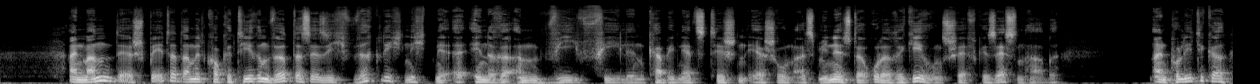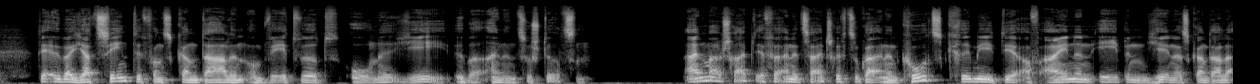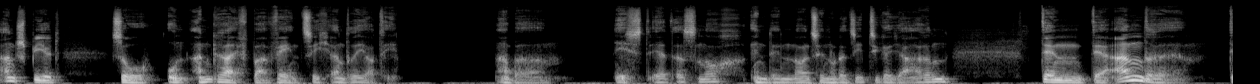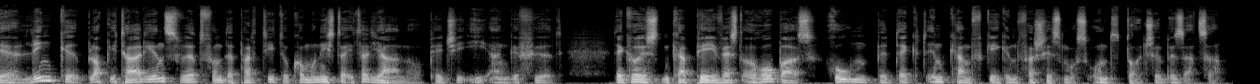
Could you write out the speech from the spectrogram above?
Ein Mann, der später damit kokettieren wird, dass er sich wirklich nicht mehr erinnere, an wie vielen Kabinettstischen er schon als Minister oder Regierungschef gesessen habe. Ein Politiker, der über Jahrzehnte von Skandalen umweht wird, ohne je über einen zu stürzen. Einmal schreibt er für eine Zeitschrift sogar einen Kurzkrimi, der auf einen eben jener Skandale anspielt. So unangreifbar wähnt sich Andreotti. Aber ist er das noch in den 1970er Jahren? Denn der andere, der linke Block Italiens wird von der Partito Comunista Italiano, PCI, angeführt – der größten KP Westeuropas, ruhmbedeckt im Kampf gegen Faschismus und deutsche Besatzer.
